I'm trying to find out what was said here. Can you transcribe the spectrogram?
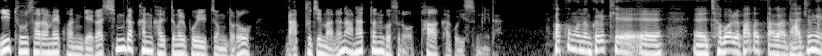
이 두 사람의 관계가 심각한 갈등을 보일 정도로 나쁘지만은 않았던 것으로 파악하고 있습니다. 박호문은 그렇게 처벌을 받았다가 나중에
